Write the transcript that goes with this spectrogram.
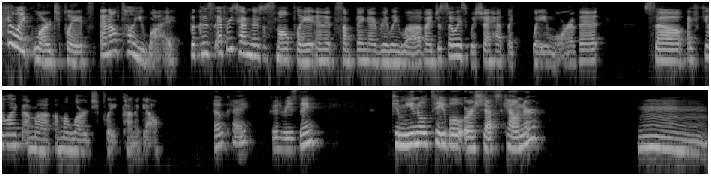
feel like large plates, and I'll tell you why. Because every time there's a small plate and it's something I really love, I just always wish I had like way more of it. So I feel like I'm a I'm a large plate kind of gal. Okay. Good reasoning. Communal table or chef's counter? Hmm.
